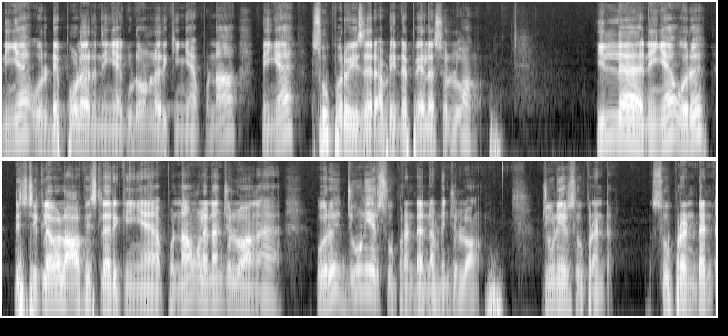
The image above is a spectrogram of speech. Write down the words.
நீங்கள் ஒரு டெப்போவில் இருந்தீங்க குடோனில் இருக்கீங்க அப்படின்னா நீங்கள் சூப்பர்வைசர் அப்படின்ற பேரில் சொல்லுவாங்க. இல்லை நீங்கள் ஒரு டிஸ்ட்ரிக்ட் லெவல் ஆஃபீஸில் இருக்கீங்க அப்படின்னா உங்களை என்னன்னு சொல்லுவாங்க? ஒரு ஜூனியர் சூப்ரண்டன்ட் அப்படின்னு சொல்லுவாங்க. ஜூனியர் சூப்பரண்ட் சூப்ரண்டன்ட்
